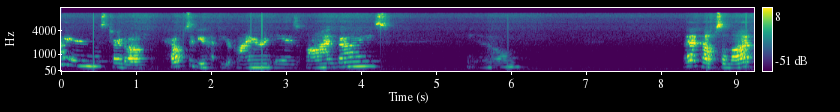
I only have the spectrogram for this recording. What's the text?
my uh, iron was turned off. Helps if you your iron is on, guys. You know, that helps a lot.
